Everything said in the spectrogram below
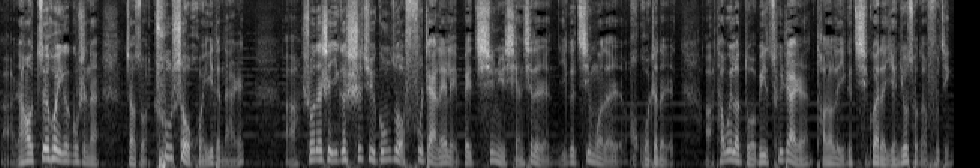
啊，然后最后一个故事呢，叫做出售回忆的男人，啊，说的是一个失去工作、负债累累、被妻女嫌弃的人，一个寂寞的人活着的人，啊，他为了躲避催债人，逃到了一个奇怪的研究所的附近，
